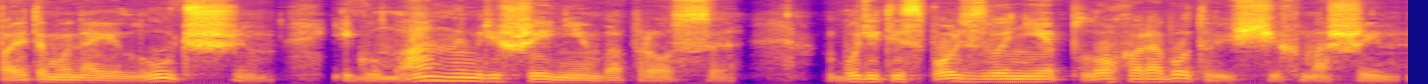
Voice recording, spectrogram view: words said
Поэтому наилучшим и гуманным решением вопроса будет использование плохо работающих машин.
